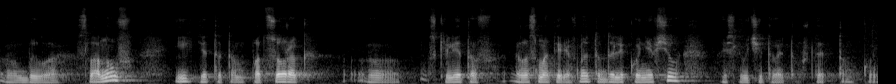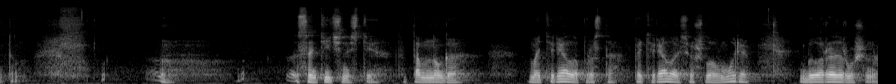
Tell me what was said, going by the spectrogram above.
было слонов и где-то там под 40 э, скелетов элосматериев. Но это далеко не все, если учитывать, что это там какой-то там с античности, там много материала просто потерялось, ушло в море, было разрушено.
